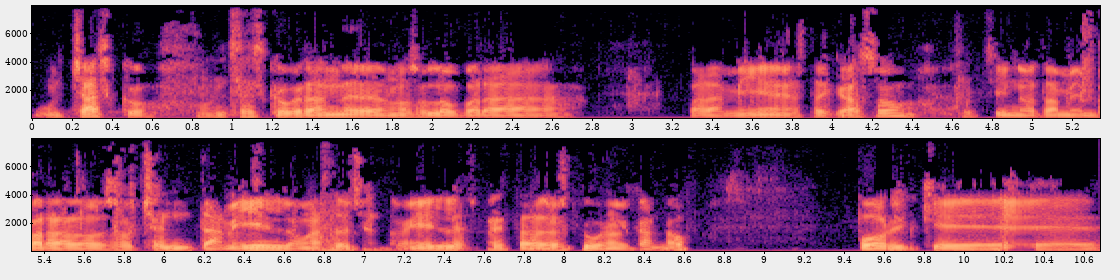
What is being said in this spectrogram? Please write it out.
un chasco, un chasco grande, no solo para, para mí en este caso, sino también para los 80.000 o más de 80.000 espectadores que hubo en el Camp Nou. Porque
